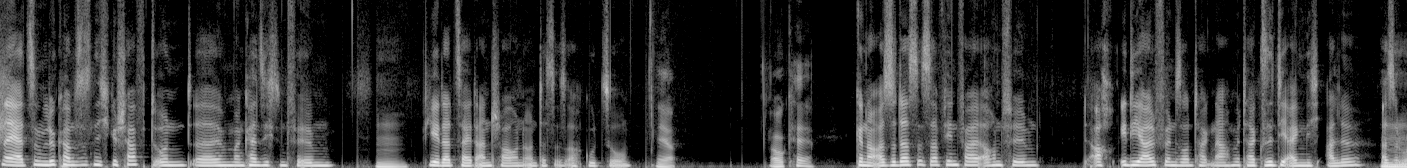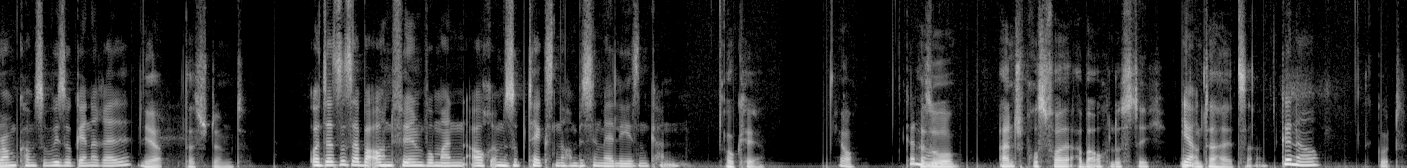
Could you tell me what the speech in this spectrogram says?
naja, zum Glück haben sie es nicht geschafft und äh, man kann sich den Film Hm. jederzeit anschauen und das ist auch gut so. Ja. Okay. Genau, also das ist auf jeden Fall auch ein Film, auch ideal für einen Sonntagnachmittag sind die eigentlich alle. Also Mhm. Romcoms sowieso generell. Ja, das stimmt. Und das ist aber auch ein Film, wo man auch im Subtext noch ein bisschen mehr lesen kann. Okay. Ja. Genau. Also anspruchsvoll, aber auch lustig und Ja. unterhaltsam. genau. Gut.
